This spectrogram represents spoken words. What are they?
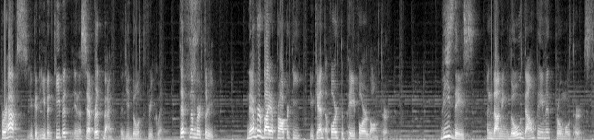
Perhaps you could even keep it in a separate bank that you don't frequent. Tip number 3. Never buy a property you can't afford to pay for long term. These days, ang daming low down payment promo terms.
